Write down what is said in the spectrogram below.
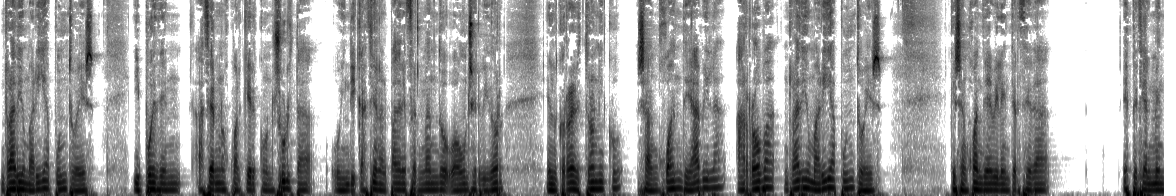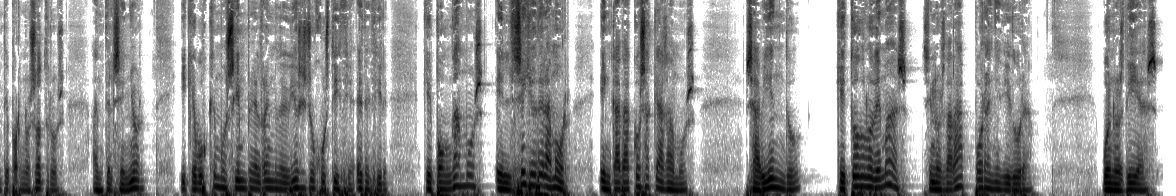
www.radiomaria.es y pueden hacernos cualquier consulta o indicación al Padre Fernando o a un servidor en el correo electrónico sanjuandeávila arroba Que San Juan de Ávila interceda especialmente por nosotros, ante el Señor, y que busquemos siempre el reino de Dios y su justicia, es decir, que pongamos el sello del amor en cada cosa que hagamos, sabiendo que todo lo demás se nos dará por añadidura. Buenos días,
